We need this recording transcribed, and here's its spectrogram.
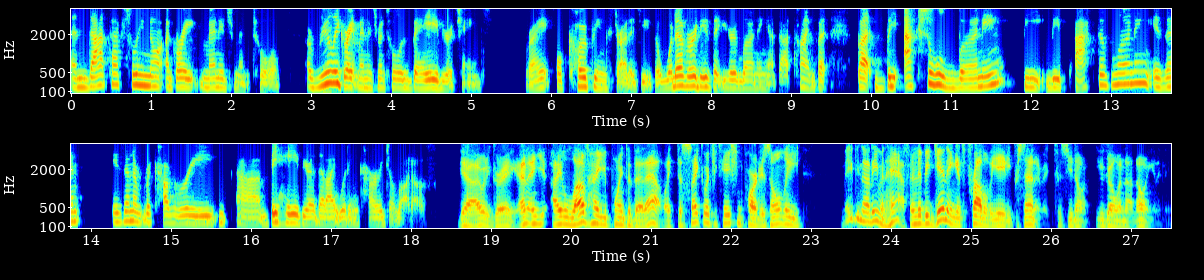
and that's actually not a great management tool. A really great management tool is behavior change, right? Or coping strategies or whatever it is that you're learning at that time. But but the actual learning, the the act of learning isn't isn't a recovery uh, behavior that I would encourage a lot of. Yeah, I would agree. And, you- I love how you pointed that out. Like the psychoeducation part is only maybe not even half. In the beginning, it's probably 80% of it because you don't, you go in not knowing anything.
